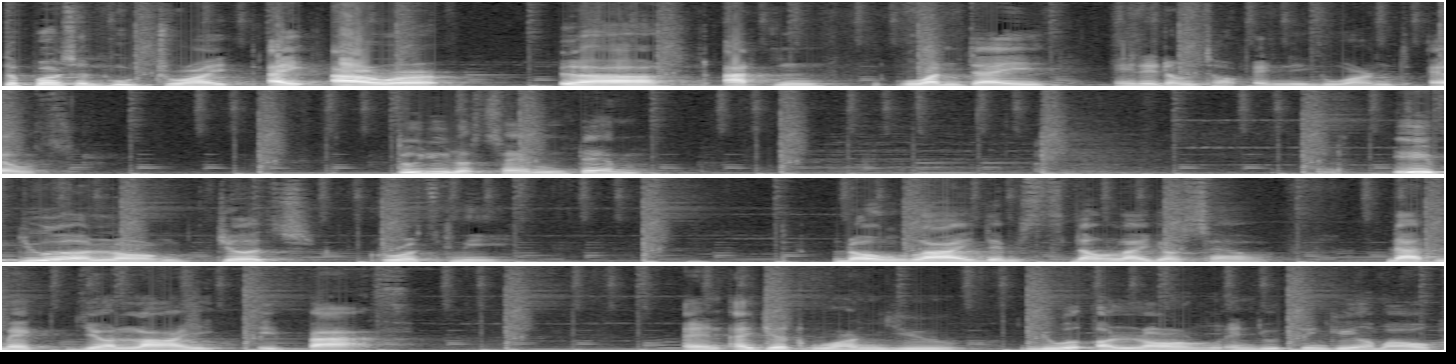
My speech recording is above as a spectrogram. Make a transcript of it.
The person who tried eight hour uh, at one day and they don't talk anyone else. Do you the same them? If you are alone, just trust me. Don't lie them. Don't lie yourself that make your life it bad. And I just want you you are alone and you thinking about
